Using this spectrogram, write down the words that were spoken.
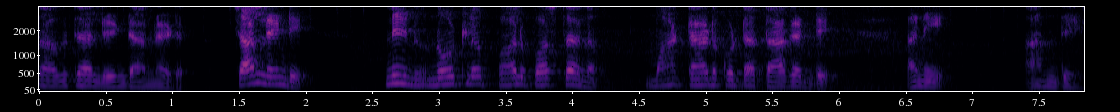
తాగుతాలేండి అన్నాడు. చాలండి నేను నోట్లో పాలు పోస్తాను మాట్లాడకుండా తాగండి అని అంది.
